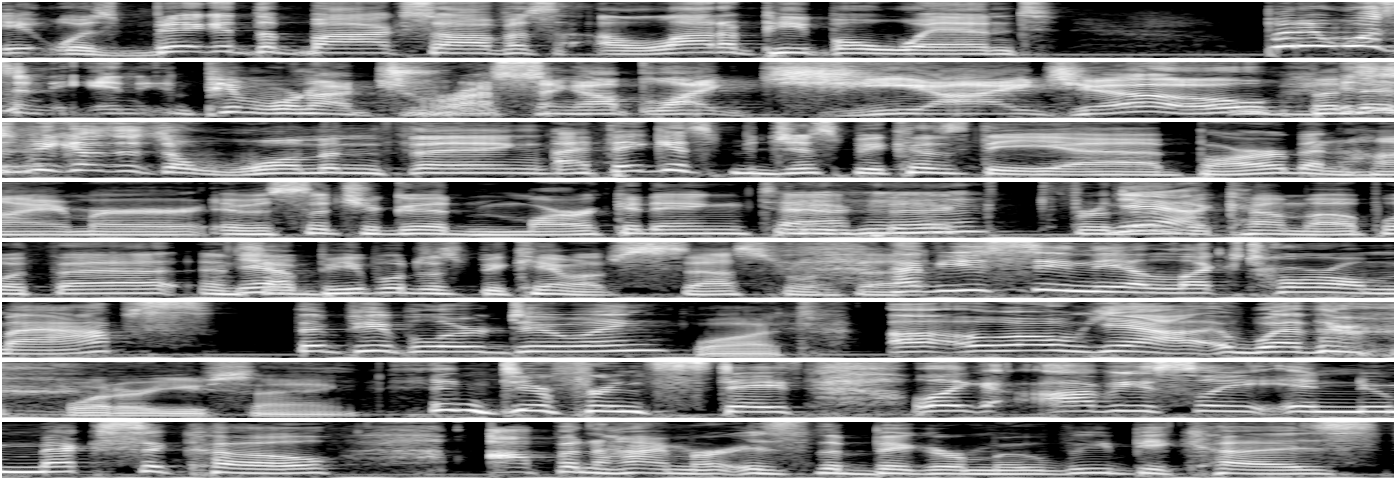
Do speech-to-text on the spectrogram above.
It was big at the box office. A lot of people went. But it wasn't. In, people were not dressing up like GI Joe. But it's just because it's a woman thing. I think it's just because the uh, Barbenheimer, it was such a good marketing tactic for them Yeah. to come up with that. And Yep. so people just became obsessed with it. Have you seen the electoral maps that people are doing? what? Uh, oh, yeah. Whether What are you saying? in different states. Like, obviously, in New Mexico, Oppenheimer is the bigger movie because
